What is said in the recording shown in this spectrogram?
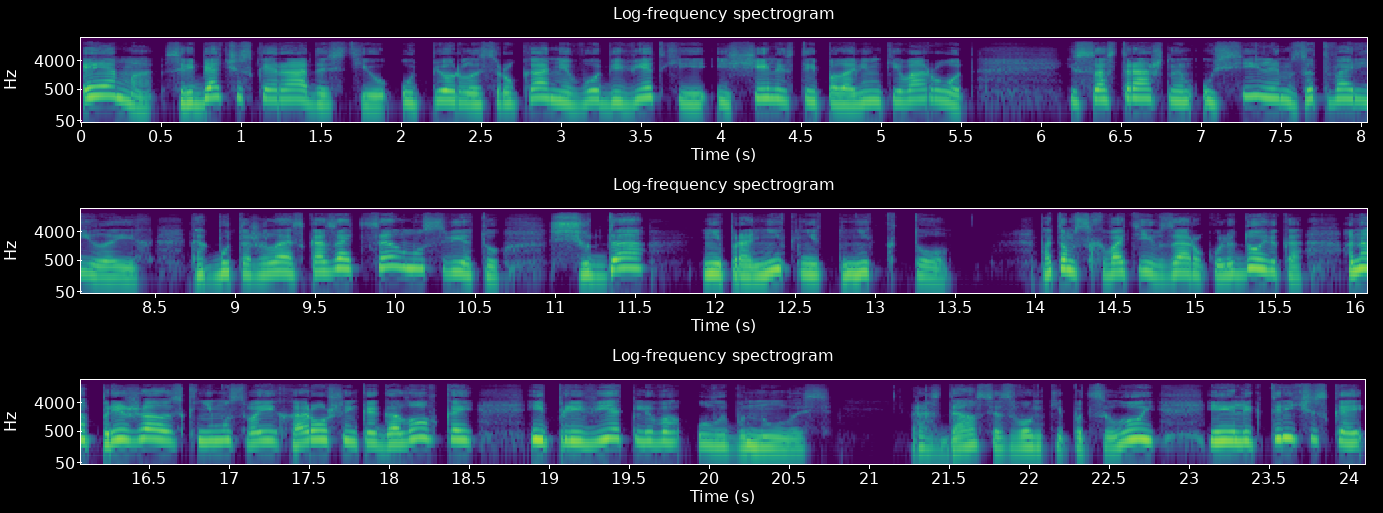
Эмма с ребяческой радостью уперлась руками в обе ветхие и щелистые половинки ворот и со страшным усилием затворила их, как будто желая сказать целому свету «Сюда не проникнет никто». Потом, схватив за руку Людовика, она прижалась к нему своей хорошенькой головкой и приветливо улыбнулась. Раздался звонкий поцелуй, и электрическая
